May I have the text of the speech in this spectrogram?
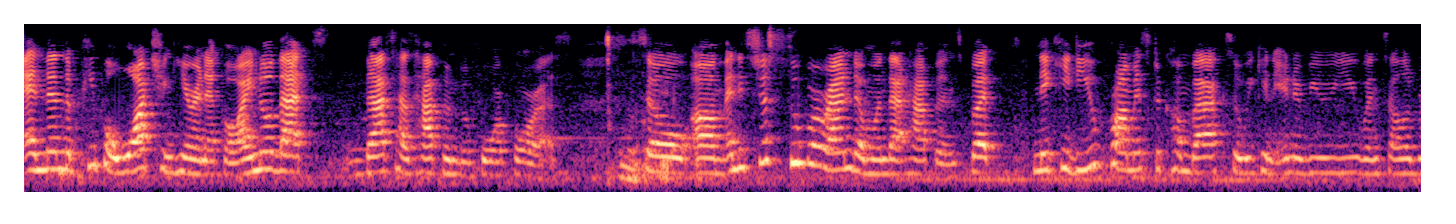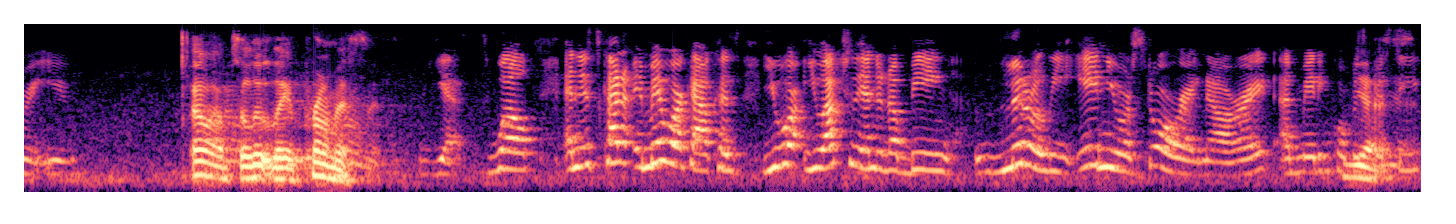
and then the people watching hear an echo. I know that that has happened before for us. So, um, and it's just super random when that happens. But Nikki, do you promise to come back so we can interview you and celebrate you? Oh, absolutely. I promise. Yes. Well, and it's kind of it may work out because you are you actually ended up being literally in your store right now, right? At Made in Corpus yes. Christi.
